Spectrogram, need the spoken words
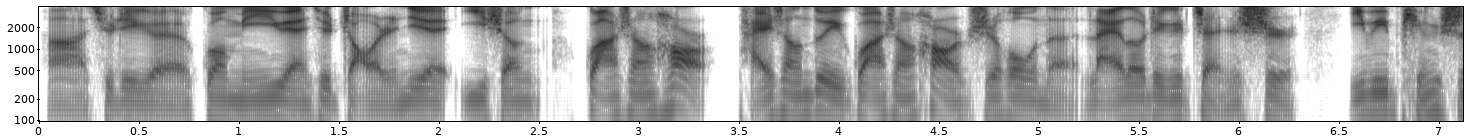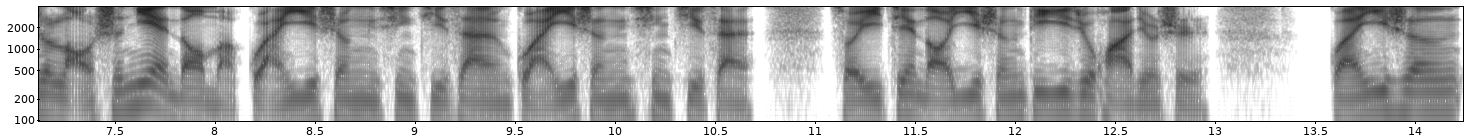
啊！去这个光明医院去找人家医生，挂上号，排上队，挂上号之后呢，来到这个诊室，因为平时老是念叨嘛，管医生星期三，管医生星期三，所以见到医生第一句话就是：“管医生，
